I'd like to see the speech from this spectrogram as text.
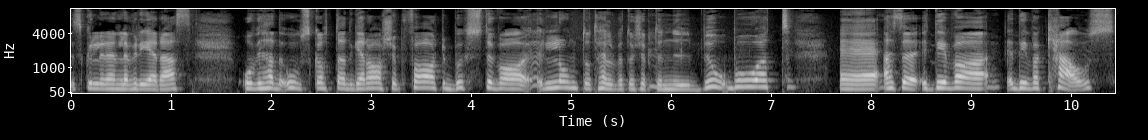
skulle den levereras och vi hade oskottad garageuppfart. Buster var långt åt helvete och köpte en ny båt. Eh, alltså, det, var, det var kaos.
